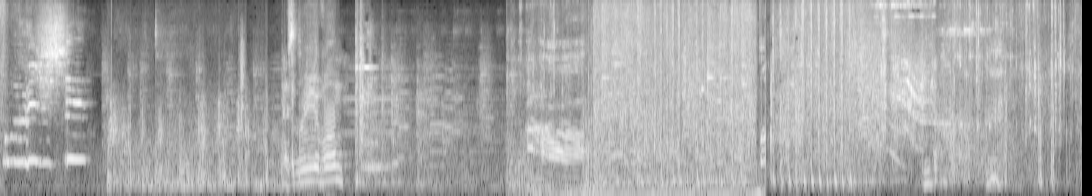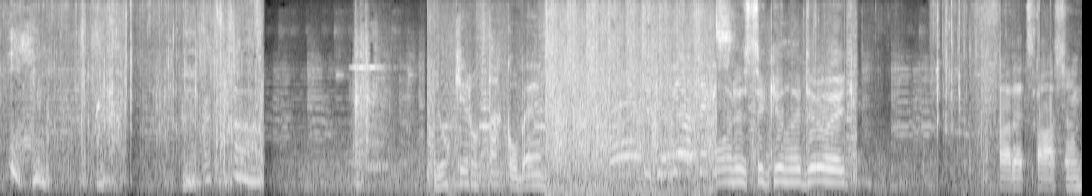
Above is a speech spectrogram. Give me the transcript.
Holy shit! Three of them. Yo quiero Taco Bell. What is Tagilla doing? Oh, that's awesome.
